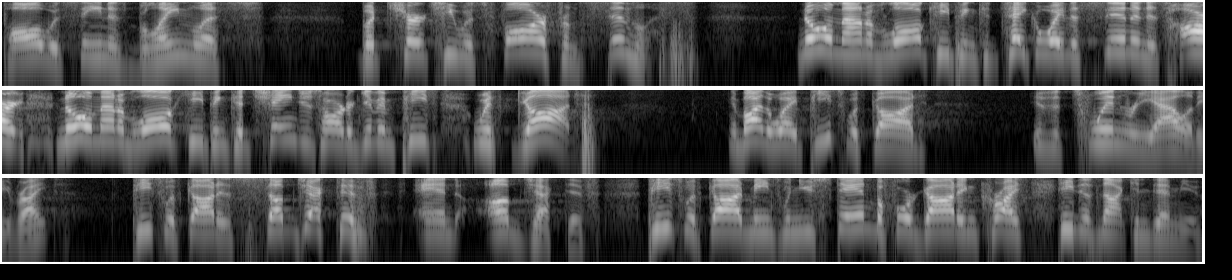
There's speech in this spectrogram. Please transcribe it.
Paul was seen as blameless, but, church, he was far from sinless. No amount of law keeping could take away the sin in his heart. No amount of law keeping could change his heart or give him peace with God. And by the way, peace with God is a twin reality, right? Peace with God is subjective and objective. Peace with God means when you stand before God in Christ, He does not condemn you.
